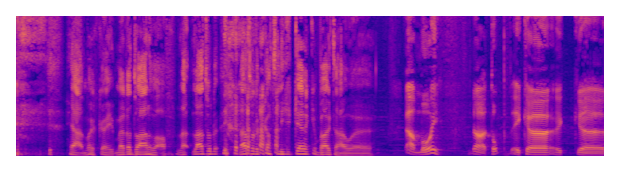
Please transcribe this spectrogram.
ja maar oké, maar dat dwalen we af. La- laten, we de, laten we de katholieke kerken buiten houden. Ja, mooi. Ja, top. Ik, eh, ik eh,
